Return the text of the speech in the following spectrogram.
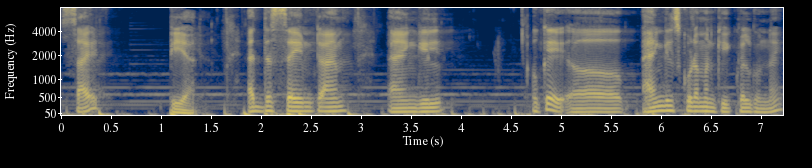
side P R at the same time angle okay angles కూడా మనకి ఈక్వల్గా ఉన్నాయి.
